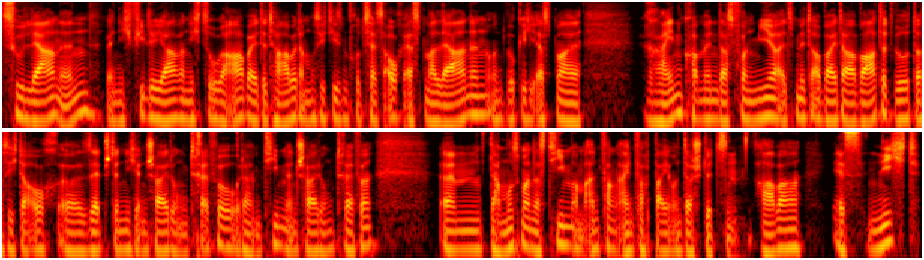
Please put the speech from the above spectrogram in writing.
zu lernen. Wenn ich viele Jahre nicht so gearbeitet habe, dann muss ich diesen Prozess auch erstmal lernen und wirklich erstmal reinkommen, dass von mir als Mitarbeiter erwartet wird, dass ich da auch äh, selbstständig Entscheidungen treffe oder im Team Entscheidungen treffe. Ähm, da muss man das Team am Anfang einfach bei unterstützen, aber es nicht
